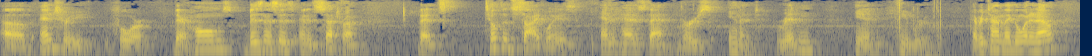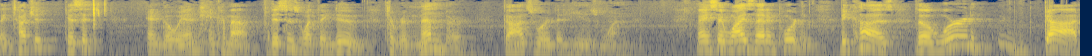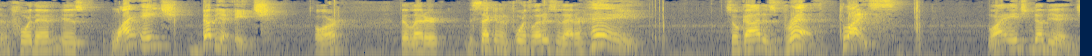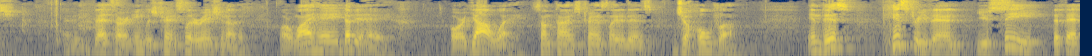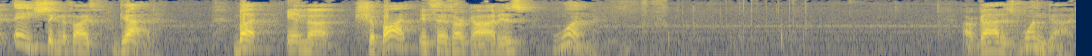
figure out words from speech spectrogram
of entry for their homes, businesses, and etc. that's tilted sideways and it has that verse in it, written in Hebrew. Every time they go in and out, they touch it, kiss it, and go in and come out. This is what they do to remember God's word that He is one. Now you say, why is that important? Because the word God for them is YHWH, or the letter, the second and fourth letters of that are Hey. So God is breath twice. YHWH. That's our English transliteration of it. Or YHWH. Or Yahweh, sometimes translated as Jehovah. In this history, then, you see that that H signifies God. But in the Shabbat, it says our God is one. Our God is one God.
